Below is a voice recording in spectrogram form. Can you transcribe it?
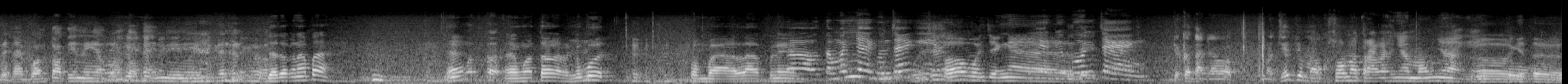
Biasa bontot ini ya, bontotnya ini. Jatuh kenapa? Eh? Eh, motor, ngebut. Pembalap nih. oh, temennya yang goncengin Oh, iya boncengan. dia bonceng Dekat ada masjid dia mau ke sono terawihnya maunya gitu. Oh, gitu.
